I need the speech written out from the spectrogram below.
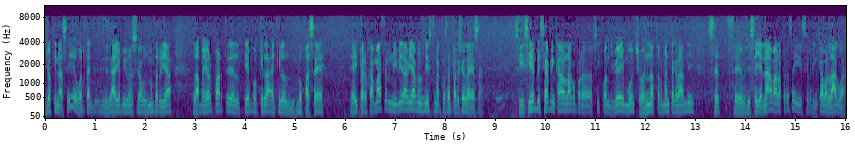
yo aquí nací, ahorita allá vivo en Ciudad Guzmán, pero ya la mayor parte del tiempo aquí, aquí lo, pasé. Eh, pero jamás en mi vida habíamos visto una cosa parecida a esa. ¿Sí? Sí, siempre se ha brincado al lago por así cuando llueve mucho. En una tormenta grande se, se, llenaba la presa y se brincaba el agua.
